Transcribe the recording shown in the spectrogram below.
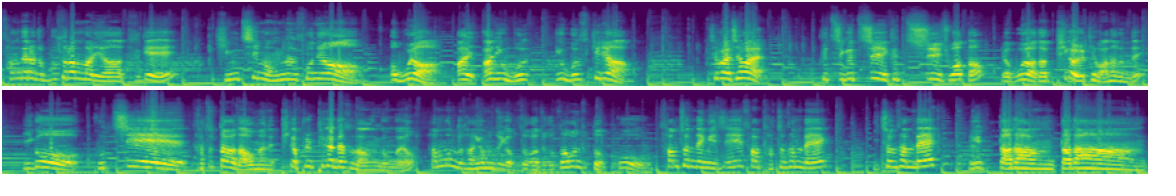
상대를 좀 부수란 말이야. 두개? 김치 먹는 소녀. 어 뭐야? 아니 아니 이거 뭔 이거 뭔 스킬이야? 제발 제발! 그치 그치 그치. 좋았다. 야 뭐야? 나 피가 왜 이렇게 많아 근데? 이거 고치에 갇혔다가 나오면 피가 풀피가 돼서 나오는 건가요? 한 번도 당해본 적이 없어가지고 써본 적도 없고. 3000 데미지? 4300 2300 여기 따당 따당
